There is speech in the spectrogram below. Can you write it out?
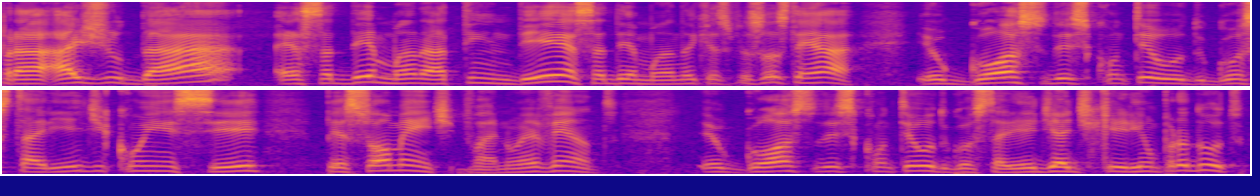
para ajudar essa demanda, atender essa demanda que as pessoas têm. Ah, eu gosto desse conteúdo, gostaria de conhecer pessoalmente, vai no evento. Eu gosto desse conteúdo, gostaria de adquirir um produto,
